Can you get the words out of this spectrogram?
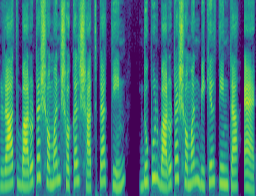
রাত বারোটা সমান সকাল সাতটা তিন, দুপুর বারোটা সমান বিকেল তিনটা, এক।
